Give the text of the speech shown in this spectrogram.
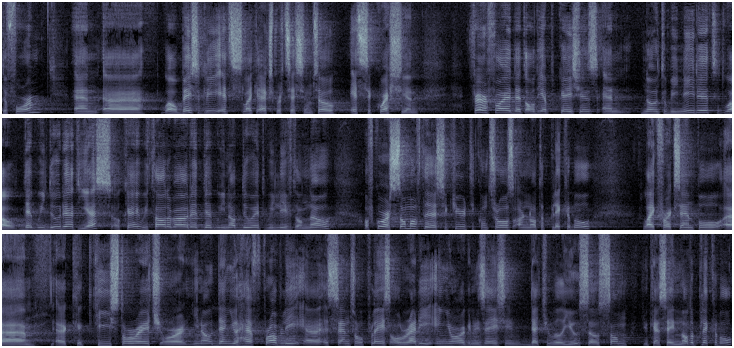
the form and uh, well basically it's like an expert system. So it's a question verify that all the applications and known to be needed. Well, did we do that? Yes. Okay, we thought about it. Did we not do it? We leave it on no. Of course, some of the security controls are not applicable. Like, for example, um, key storage or, you know, then you have probably a, a central place already in your organization that you will use. So some you can say not applicable.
